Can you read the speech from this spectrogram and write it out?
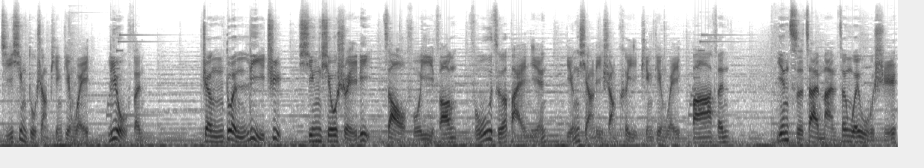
即兴度上评定为六分。整顿吏治，兴修水利，造福一方，福泽百年。影响力上可以评定为八分。因此，在满分为五十，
